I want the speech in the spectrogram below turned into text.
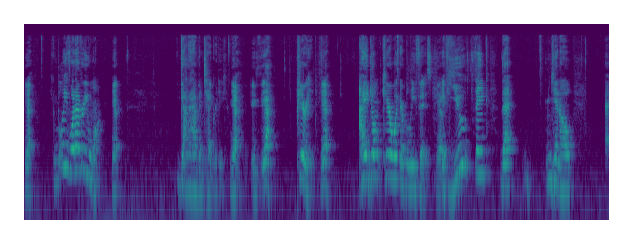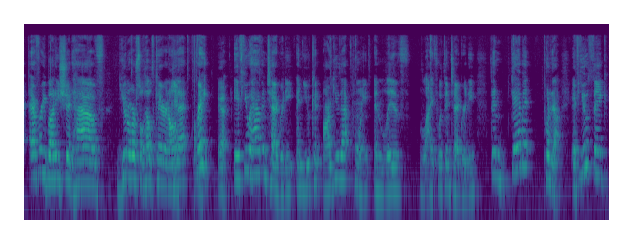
Yeah. You can believe whatever you want. Yep. You gotta have integrity. Yeah. Yeah. Period. Yeah. I don't care what your belief is. Yep. If you think that, you know, everybody should have universal health care and all Yeah. that, great. Yeah. If you have integrity and you can argue that point and live life with integrity, then damn it, put it out. If you think,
